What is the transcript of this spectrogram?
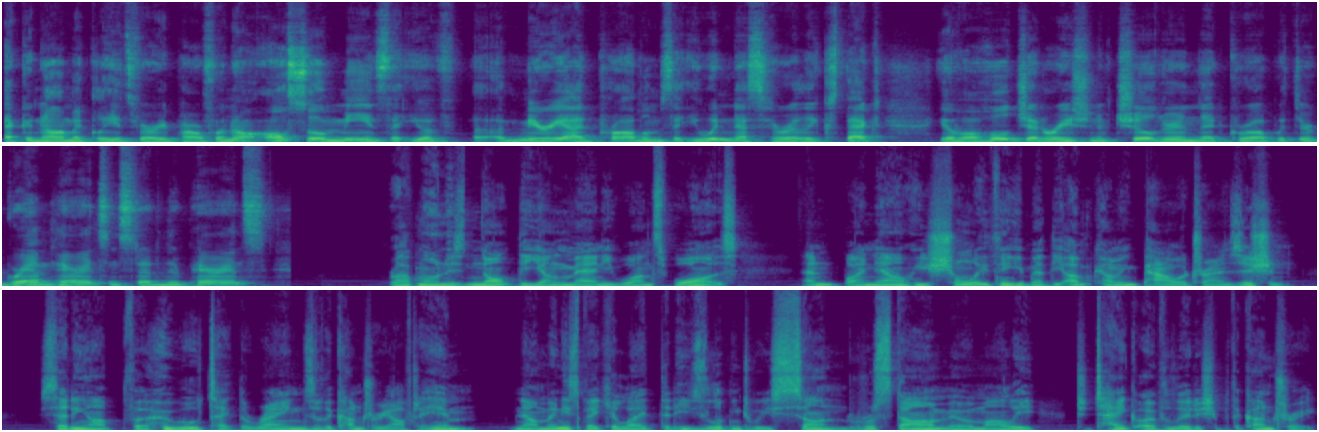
Economically, it's very powerful. And it also means that you have a myriad problems that you wouldn't necessarily expect. You have a whole generation of children that grow up with their grandparents instead of their parents. Rahmon is not the young man he once was and by now he's surely thinking about the upcoming power transition, setting up for who will take the reins of the country after him. Now, many speculate that he's looking to his son, Rustam Emomali, to take over leadership of the country.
